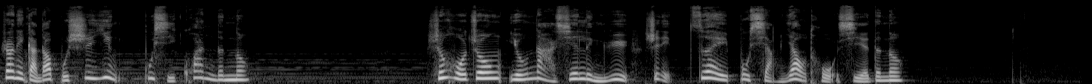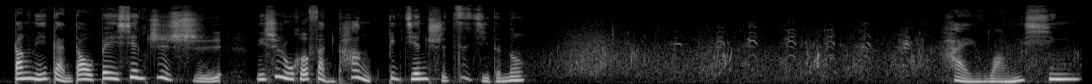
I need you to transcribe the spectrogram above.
让你感到不适应、不习惯的呢？生活中有哪些领域是你最不想要妥协的呢？当你感到被限制时，你是如何反抗并坚持自己的呢？海王星，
